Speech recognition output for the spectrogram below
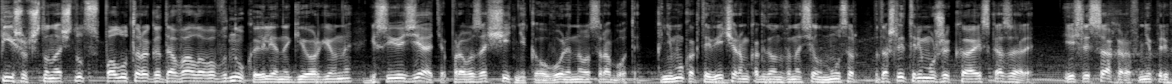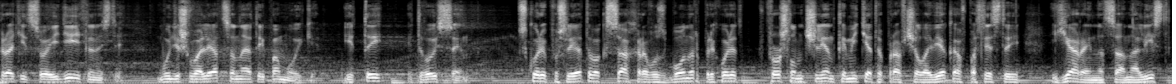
Пишут, что начнут с полуторагодовалого внука Елены Георгиевны и с ее зятя, правозащитника, уволенного с работы. К нему как-то вечером, когда он выносил мусор, подошли три мужика и сказали, «Если Сахаров не прекратит своей деятельности, будешь валяться на этой помойке. И ты, и твой сын». Вскоре после этого к Сахарову с Боннер приходит в прошлом член Комитета прав человека, а впоследствии ярый националист,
